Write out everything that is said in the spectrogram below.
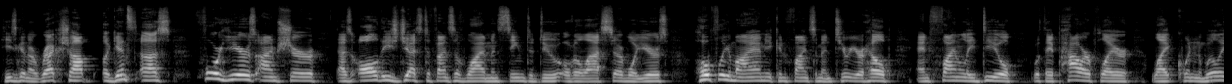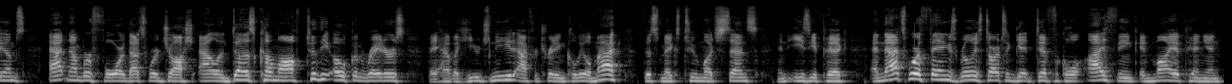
He's going to wreck shop against us for years, I'm sure, as all these Jets defensive linemen seem to do over the last several years. Hopefully, Miami can find some interior help and finally deal with a power player like Quinnen Williams. At number four, that's where Josh Allen does come off to the Oakland Raiders. They have a huge need after trading Khalil Mack. This makes too much sense, an easy pick. And that's where things really start to get difficult, I think, in my opinion,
